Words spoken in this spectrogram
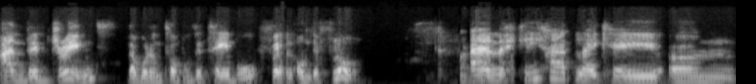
and the drinks that were on top of the table fell on the floor Okay. and he had like a um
